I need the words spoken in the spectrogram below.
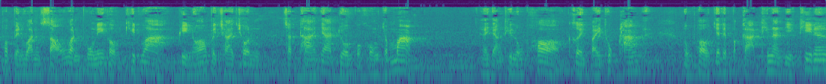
เพราะเป็นวันเสาร์วันพรุ่งนี้ก็คิดว่าพี่น้องประชาชนศรัทธาญาติโยมก็คงจะมาก อย่างที่หลวงพ่อเคยไปทุกครั้ง หลวงพ่อจะได้ประกาศที่นั่นอีกที่นึง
